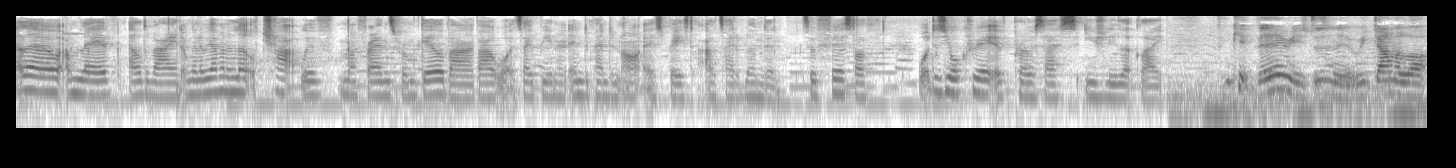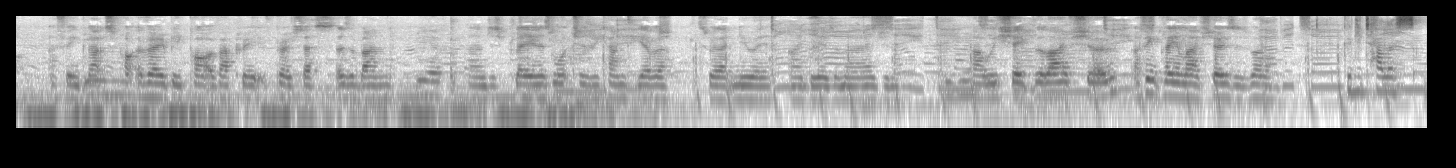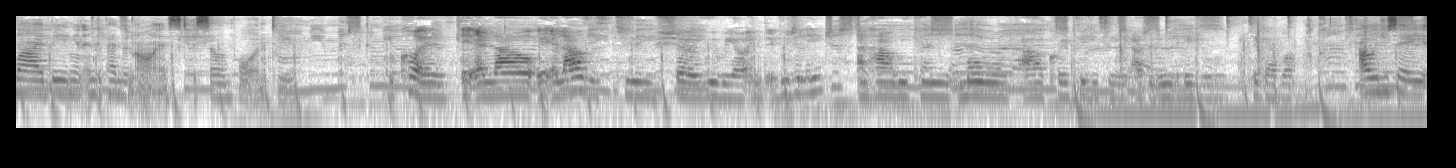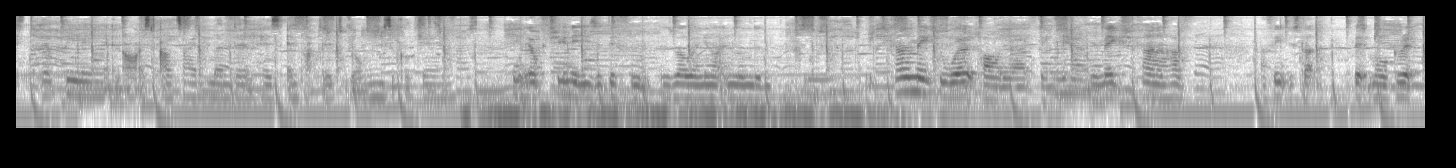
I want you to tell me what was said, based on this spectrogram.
Hello, I'm Liv L Devine. I'm going to be having a little chat with my friends from Girlband about what it's like being an independent artist based outside of London. So, first off, what does your creative process usually look like? I think it varies, doesn't it? We jam a lot. I think that's mm. part, a very big part of our creative process as a band, Yeah. and just playing as much as we can together. That's where like new ideas emerge and mm-hmm. how we shape the live show. I think playing live shows as well. Could you tell us why being an independent artist is so important to you? Because it allow it allows us to show who we are individually and how we can mold our creativity as an individual together. How would you say that being an artist outside of London has impacted your musical journey? I think the opportunities are different as well when you're not in London. It kind of makes you work harder, I think. Yeah. It makes you kind of have, I think, just that bit more grit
